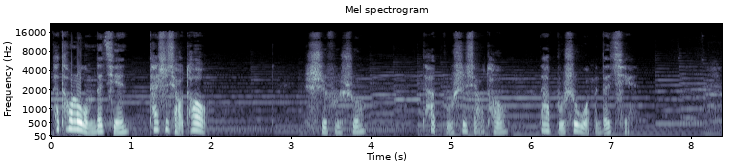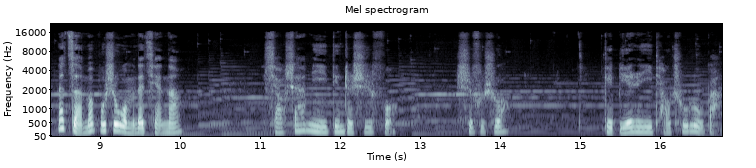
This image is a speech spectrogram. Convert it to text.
他偷了我们的钱，他是小偷。”师傅说：“他不是小偷，那不是我们的钱。”那怎么不是我们的钱呢？小沙弥盯着师傅，师傅说：“给别人一条出路吧，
